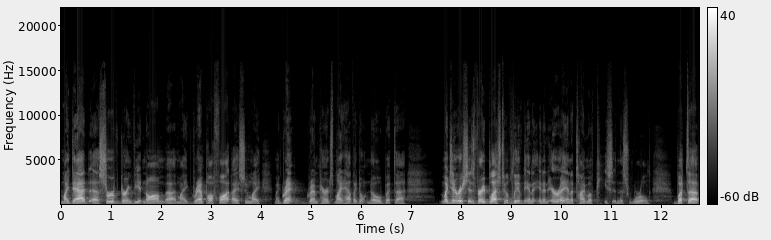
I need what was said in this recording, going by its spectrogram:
my dad uh, served during Vietnam. Uh, my grandpa fought. I assume my, my grand, grandparents might have. I don't know. But uh, my generation is very blessed to have lived in, in an era and a time of peace in this world. But uh,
